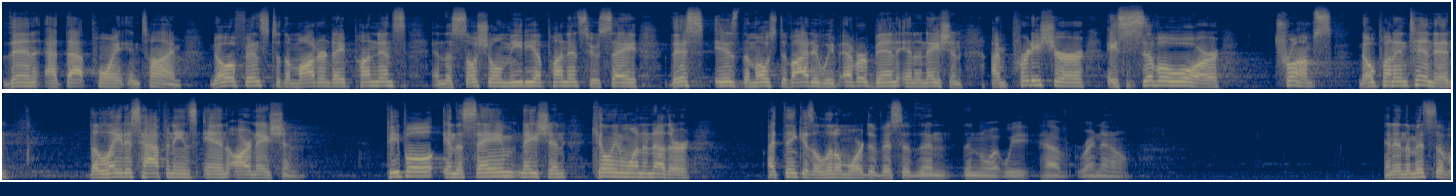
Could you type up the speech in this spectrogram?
than at that point in time. No offense to the modern day pundits and the social media pundits who say this is the most divided we've ever been in a nation. I'm pretty sure a civil war trumps, no pun intended, the latest happenings in our nation. People in the same nation killing one another I think is a little more divisive than, than what we have right now. And in the midst of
